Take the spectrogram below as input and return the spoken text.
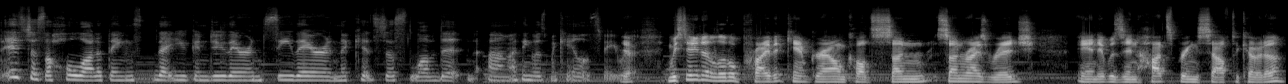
it's just a whole lot of things that you can do there and see there, and the kids just loved it. Um, I think it was Michaela's favorite. Yeah, we stayed at a little private campground called Sun Sunrise Ridge, and it was in Hot Springs, South Dakota.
